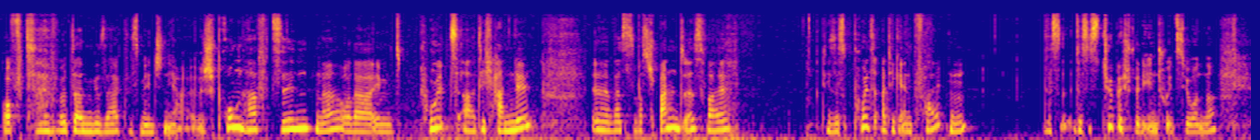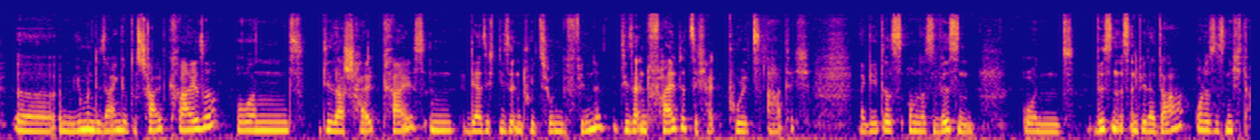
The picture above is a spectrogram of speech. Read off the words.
oft wird dann gesagt, dass Menschen ja sprunghaft sind ne, oder eben pulsartig handeln, äh, was, was spannend ist, weil dieses pulsartige Entfalten, das, das ist typisch für die Intuition. Ne? Äh, Im Human Design gibt es Schaltkreise und dieser Schaltkreis, in der sich diese Intuition befindet, dieser entfaltet sich halt pulsartig. Da geht es um das Wissen. Und Wissen ist entweder da oder es ist nicht da.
